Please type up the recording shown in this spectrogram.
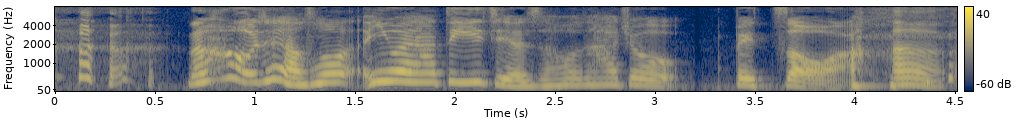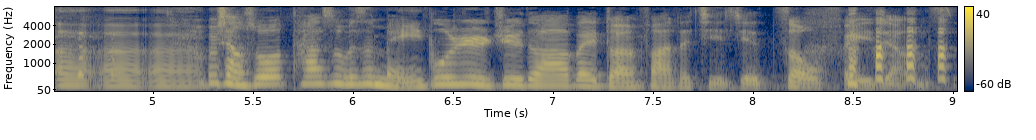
然后我就想说，因为他第一集的时候他就被揍啊，嗯嗯嗯嗯，我想说他是不是每一部日剧都要被短发的姐姐揍飞这样子，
